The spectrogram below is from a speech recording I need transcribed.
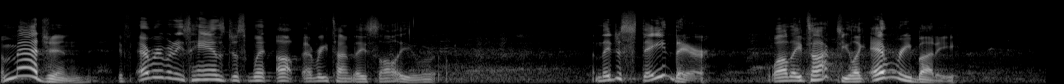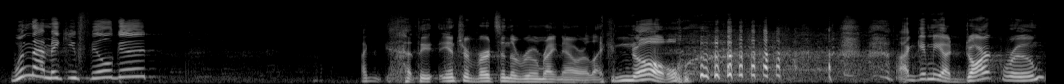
Imagine if everybody's hands just went up every time they saw you and they just stayed there while they talked to you, like everybody. Wouldn't that make you feel good? I, the introverts in the room right now are like, no. Uh, give me a dark room,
